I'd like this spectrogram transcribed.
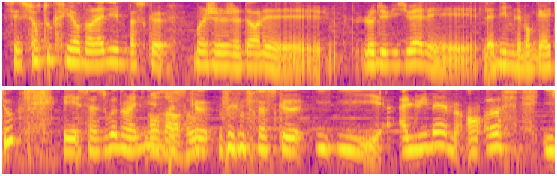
c'est surtout criant dans l'anime parce que moi j'adore les l'audiovisuel et l'anime, les mangas et tout. Et ça se voit dans l'anime parce que, parce que il, il- à lui-même, en off, il,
